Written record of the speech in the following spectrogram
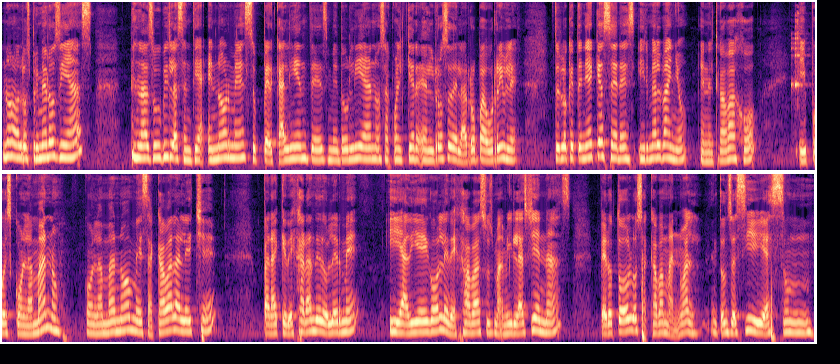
No, los primeros días las boobies las sentía enormes, súper calientes, me dolían, o sea, cualquier, el roce de la ropa horrible. Entonces lo que tenía que hacer es irme al baño en el trabajo y pues con la mano, con la mano me sacaba la leche para que dejaran de dolerme y a Diego le dejaba sus mamilas llenas pero todo lo sacaba manual. Entonces sí, es un...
